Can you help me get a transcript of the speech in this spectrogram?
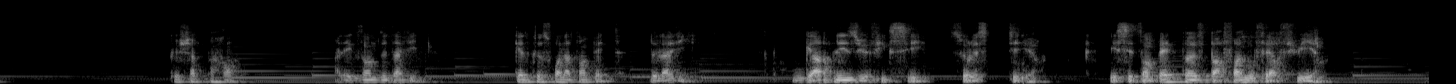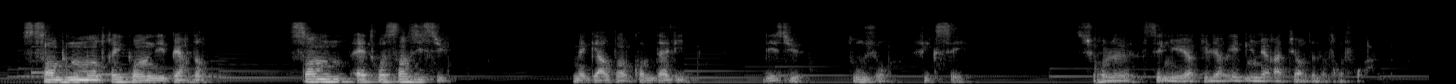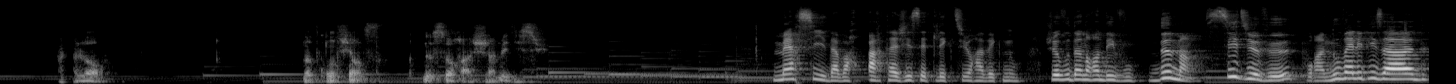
Que chaque parent, à l'exemple de David, quelle que soit la tempête de la vie, garde les yeux fixés sur le Seigneur. Et ces tempêtes peuvent parfois nous faire fuir, semblent nous montrer qu'on est perdant, semblent être sans issue. Mais gardons comme David les yeux toujours fixés sur le Seigneur qui est le rémunérateur de notre foi. Alors, notre confiance ne sera jamais déçue. Merci d'avoir partagé cette lecture avec nous. Je vous donne rendez-vous demain, si Dieu veut, pour un nouvel épisode.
